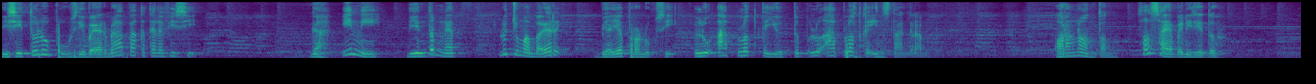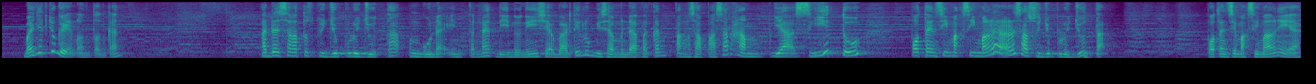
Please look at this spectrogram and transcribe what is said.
Di situ lu mesti bayar berapa ke televisi? Nah ini di internet lu cuma bayar biaya produksi, lu upload ke YouTube, lu upload ke Instagram. Orang nonton, selesai apa di situ? Banyak juga yang nonton kan? Ada 170 juta pengguna internet di Indonesia, berarti lu bisa mendapatkan pangsa pasar ham ya segitu. Potensi maksimalnya ada 170 juta. Potensi maksimalnya ya.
